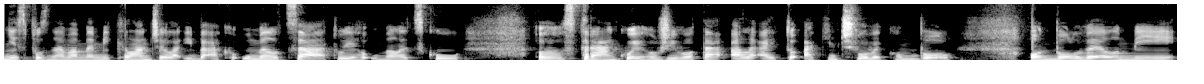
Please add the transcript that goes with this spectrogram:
nespoznávame Michelangela iba ako umelca a tú jeho umeleckú stránku jeho života, ale aj to, akým človekom bol. On bol veľmi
